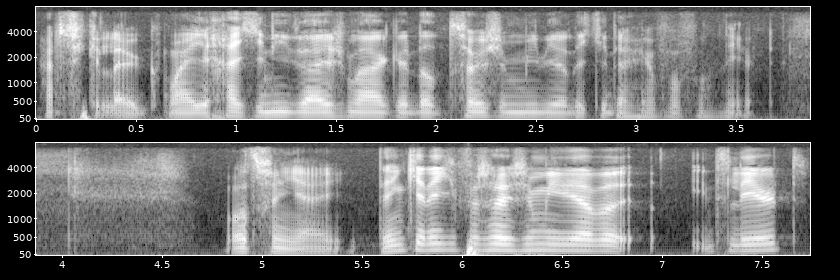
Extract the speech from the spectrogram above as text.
Hartstikke leuk, maar je gaat je niet wijsmaken dat social media, dat je daar heel veel van leert. Wat vind jij? Denk je dat je van social media wel iets leert?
